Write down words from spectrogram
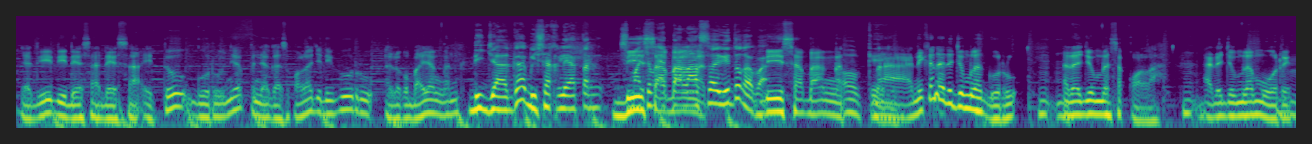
Jadi di desa-desa itu gurunya penjaga sekolah jadi guru. Lalu kebayang kan? Dijaga bisa kelihatan Bisa semacam etalase gitu nggak pak? Bisa banget. Oke. Nah, ini kan ada jumlah guru, ada jumlah sekolah, ada jumlah murid.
